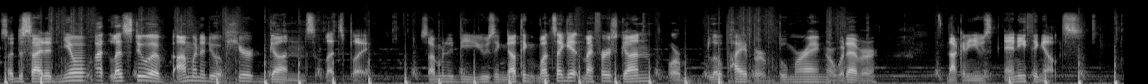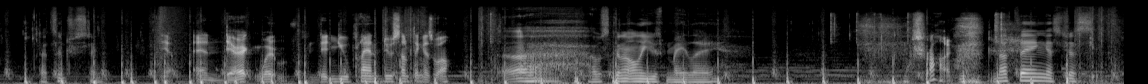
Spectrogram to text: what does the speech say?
So I decided, you know what, let's do a, I'm going to do a pure guns Let's Play. So I'm going to be using nothing, once I get my first gun, or blowpipe, or boomerang, or whatever, not going to use anything else. That's interesting. Yeah, and Derek, what, didn't you plan to do something as well? Uh, I was gonna only use melee. What's wrong? Nothing. It's just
